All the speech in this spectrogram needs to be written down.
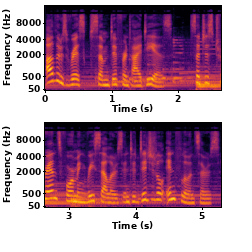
Others risked some different ideas, such as transforming resellers into digital influencers,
